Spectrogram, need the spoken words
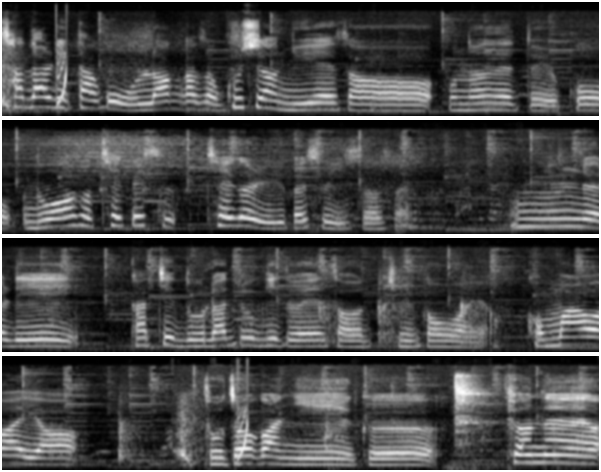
사다리 타고 올라가서 쿠션 위에서 보는 애도 있고 누워서 책을, 쓰- 책을 읽을 수 있어서요. 손님들이 같이 놀아주기도 해서 즐거워요. 고마워요. 도서관이 그 편해,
